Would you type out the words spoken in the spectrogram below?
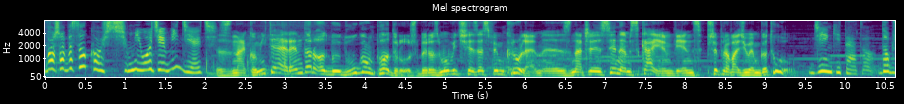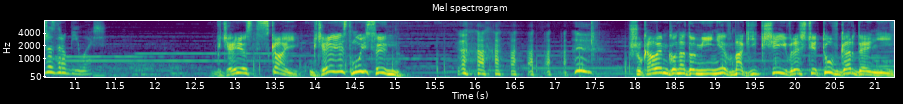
wasza wysokość, miło cię widzieć. Znakomity Erendor odbył długą podróż, by rozmówić się ze swym królem, e, znaczy synem Skyem, więc przyprowadziłem go tu. Dzięki, tato. Dobrze zrobiłeś. Gdzie jest Sky? Gdzie jest mój syn? Szukałem go na Dominie, w Magiksie i wreszcie tu w Gardenii.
